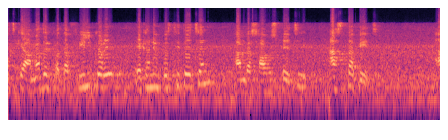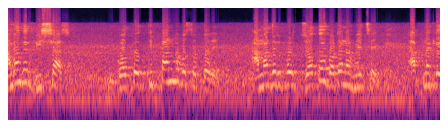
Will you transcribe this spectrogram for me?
আজকে আমাদের কথা ফিল করে এখানে উপস্থিত হয়েছেন। আমরা সাহস পেয়েছি, আস্থা পেয়েছি। আমাদের বিশ্বাস, গত তিপ্পান্ন বছর ধরে আমাদের উপর যত ঘটনা হয়েছে, আপনাকে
